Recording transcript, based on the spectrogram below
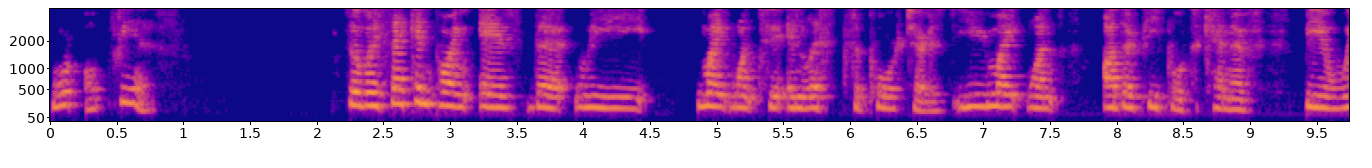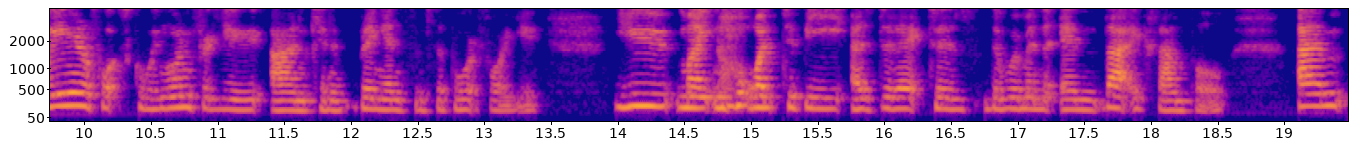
more obvious. So, my second point is that we might want to enlist supporters. You might want other people to kind of be aware of what's going on for you and kind of bring in some support for you. You might not want to be as direct as the woman in that example. Um,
